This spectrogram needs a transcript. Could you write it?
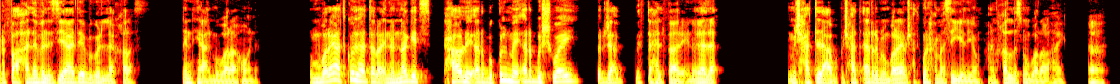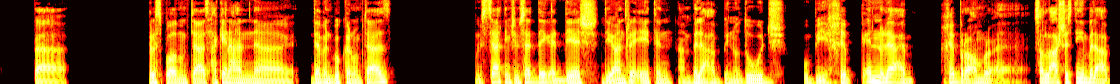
برفعها level زيادة بقول لك خلص ننهي على المباراة هون. المباريات كلها ترى إنه الناجتس بحاولوا يقربوا كل ما يقربوا شوي بيرجع بيفتح الفارق إنه لا لا مش حتلعب مش حتقرب المباراة مش حتكون حماسية اليوم حنخلص المباراه هاي. آه. ف كريس بول ممتاز حكينا عن ديفن بوكر ممتاز. ولساتني مش مصدق قديش دياندري ايتون عم بلعب بنضوج وبيخبرة كأنه لاعب خبرة عمره صار له 10 سنين بيلعب.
